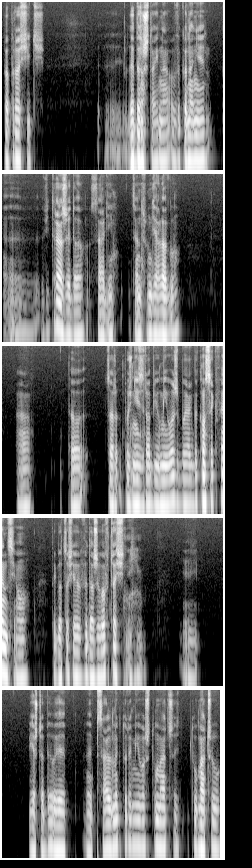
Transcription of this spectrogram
poprosić y, Lebensteina o wykonanie y, witraży do sali Centrum Dialogu. A to, co później zrobił Miłosz, było jakby konsekwencją tego, co się wydarzyło wcześniej. I jeszcze były e, psalmy, które Miłosz tłumaczy, tłumaczył.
